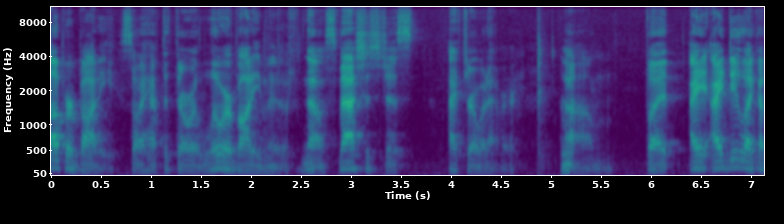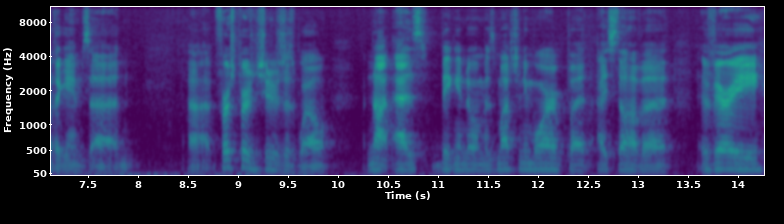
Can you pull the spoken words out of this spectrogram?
upper body, so I have to throw a lower body move. No, Smash is just I throw whatever. Um, but I, I do like other games, uh, uh, first person shooters as well. I'm not as big into them as much anymore, but I still have a, a very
